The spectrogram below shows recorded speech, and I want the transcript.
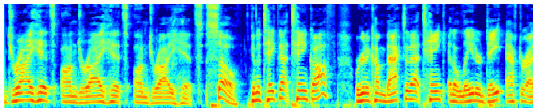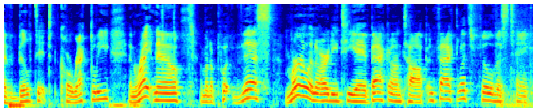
dry hits on dry hits on dry hits. So, going to take that tank off. We're going to come back to that tank at a later date after I've built it correctly. And right now, I'm going to put this Merlin RDTA back on top. In fact, let's fill this tank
